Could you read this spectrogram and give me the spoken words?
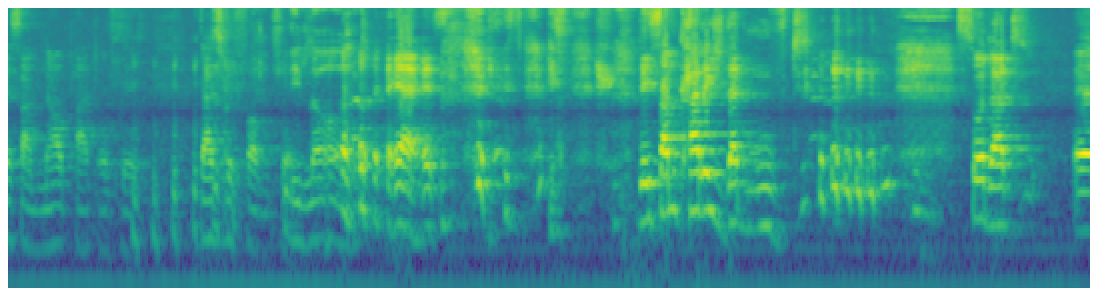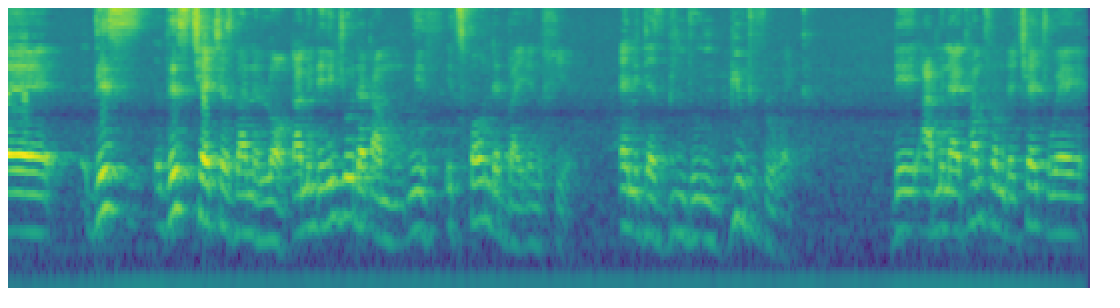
as I'm now part of the Dutch Reform Church. The Lord. yes. It's- it's- there's some courage that moved so that uh, this this church has done a lot. I mean, the NGO that I'm with, it's founded by NGO, and it has been doing beautiful work. They, I mean, I come from the church where uh,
